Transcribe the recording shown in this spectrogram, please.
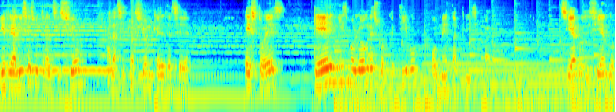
y realice su transición a la situación que él desea. Esto es, que él mismo logre su objetivo o meta principal. Cierro diciendo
